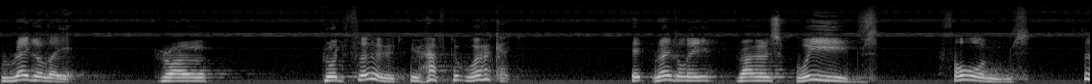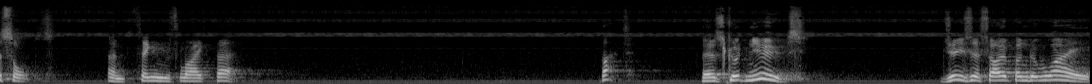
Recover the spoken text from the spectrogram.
readily grow good food. You have to work it. It readily grows weeds, thorns, thistles and things like that. But there's good news. Jesus opened a way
